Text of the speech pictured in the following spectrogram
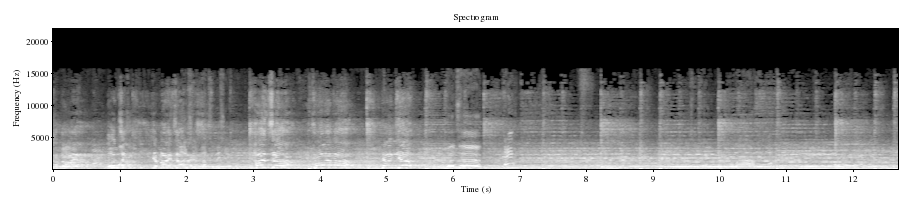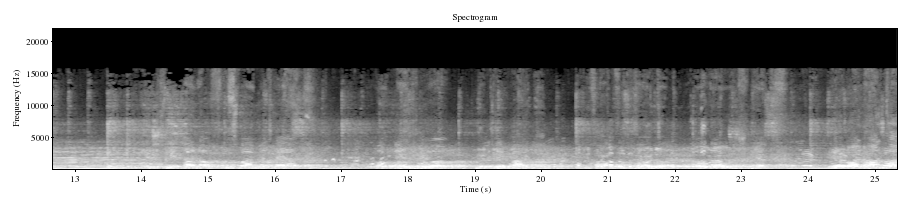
kommt euer, unser gemeinsames. Hansa, Vollmer, danke! Bitte! Fußball mit Herz, auf den dem Bein. Hoffentlich fotografierst das hier. Ohne Stress. Wir wollen Hansa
